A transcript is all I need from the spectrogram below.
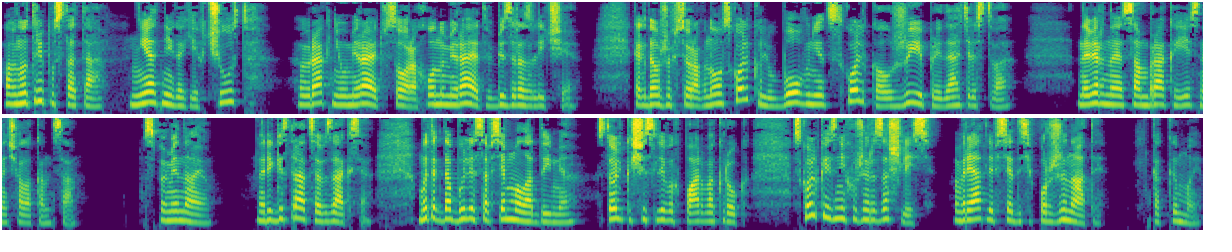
А внутри пустота. Нет никаких чувств. Враг не умирает в ссорах, он умирает в безразличии. Когда уже все равно, сколько любовниц, сколько лжи и предательства. Наверное, сам брак и есть начало конца. Вспоминаю. Регистрация в ЗАГСе. Мы тогда были совсем молодыми. Столько счастливых пар вокруг. Сколько из них уже разошлись? Вряд ли все до сих пор женаты как и мы.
